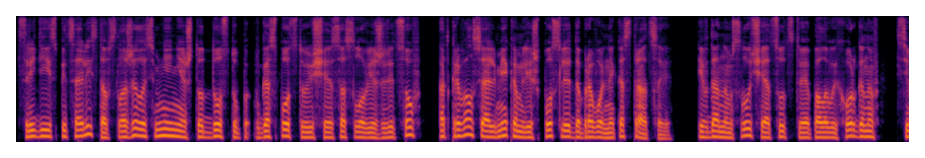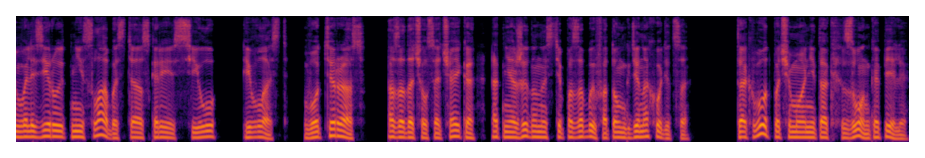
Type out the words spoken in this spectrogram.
Среди специалистов сложилось мнение, что доступ в господствующее сословие жрецов открывался альмекам лишь после добровольной кастрации, и в данном случае отсутствие половых органов символизирует не слабость, а скорее силу и власть. Вот террас, озадачился Чайка, от неожиданности позабыв о том, где находится. Так вот, почему они так звонко пели.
